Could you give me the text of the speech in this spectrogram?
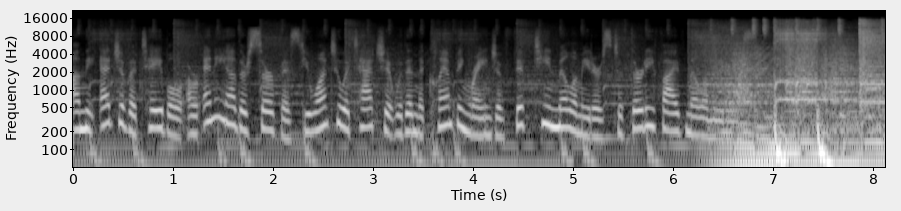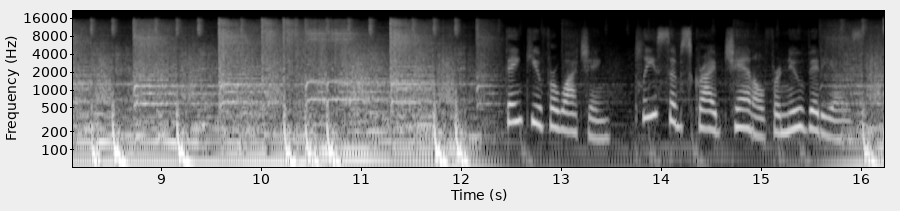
on the edge of a table or any other surface you want to attach it within the clamping range of 15 mm to 35 mm. Thank you for watching. Please subscribe channel for new videos.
